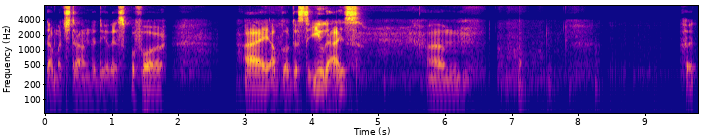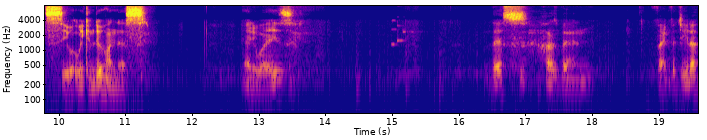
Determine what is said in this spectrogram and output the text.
that much time to do this before I upload this to you guys. Um, let's see what we can do on this. Anyways, this has been Frank Vegeta,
